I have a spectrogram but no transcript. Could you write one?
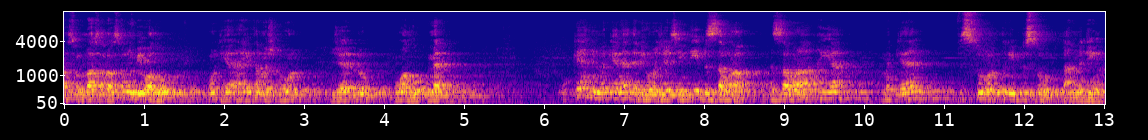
رسول الله صلى الله عليه وسلم بوضوء. أوتي أي ثم شكون جاب له وضوء ماء. وكان المكان هذا اللي هم جالسين فيه بالزوراء. الزوراء هي مكان في السور قريب للسور بتاع المدينة.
